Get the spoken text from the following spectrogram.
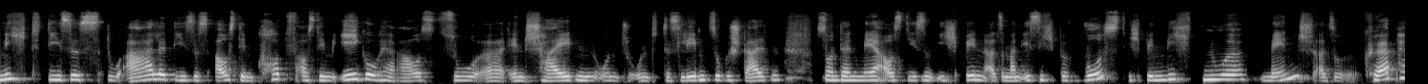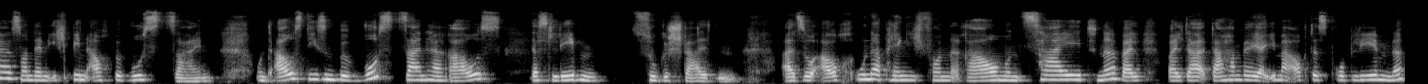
nicht dieses Duale, dieses aus dem Kopf, aus dem Ego heraus zu äh, entscheiden und, und das Leben zu gestalten, sondern mehr aus diesem Ich bin. Also man ist sich bewusst, ich bin nicht nur Mensch, also Körper, sondern ich bin auch Bewusstsein. Und aus diesem Bewusstsein heraus das Leben zu gestalten. Also auch unabhängig von Raum und Zeit, ne? weil, weil da, da haben wir ja immer auch das Problem ne?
